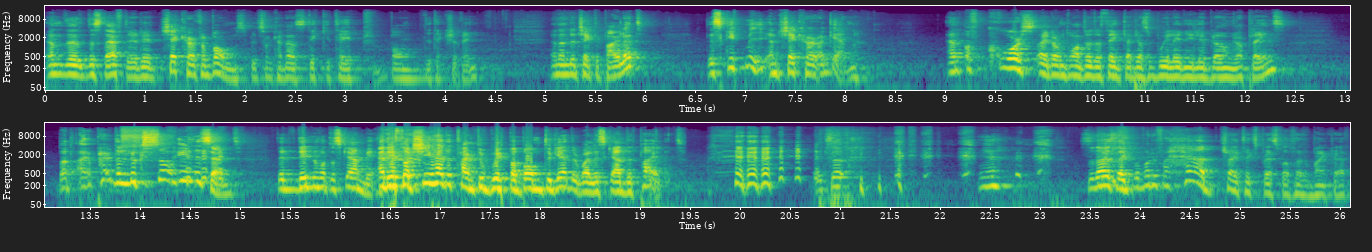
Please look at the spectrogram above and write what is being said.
and the, the staff there. They check her for bombs with some kind of sticky tape bomb detection thing, and then they check the pilot. They skip me and check her again. And of course, I don't want her to think I'm just willy nilly blowing up planes. But I apparently look so innocent that they didn't want to scan me. And they thought she had the time to whip a bomb together while they scanned the pilot. And so, yeah. So now it's like, well, what if I had tried to express myself in Minecraft?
